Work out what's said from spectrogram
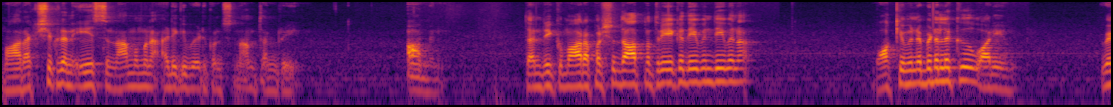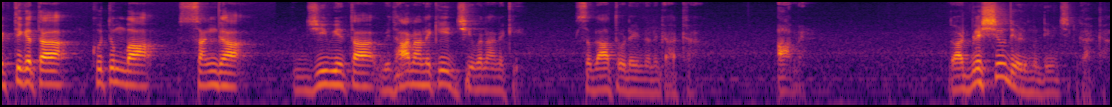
మా రక్షకుడని ఏసు నామమున అడిగి వేడుకొంచున్నాం తండ్రి. ఆమెన్. తండ్రి కుమార పరిశుద్ధ ఆత్మ త్రియేక దేవుని దీవెన వాక్యం విన్న బిడ్డలకు వారి వ్యక్తిగత కుటుంబ సంఘ జీవిత విధానానికి జీవనానికి సదాతోడైండను గాక. ఆమెన్. గాడ్ బ్లెస్ యూ దేవుడు ముందు గాక.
